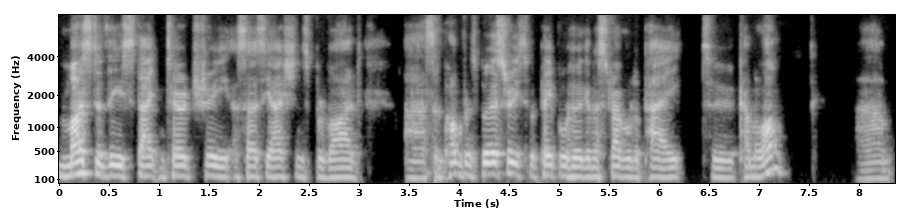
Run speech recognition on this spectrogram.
most of these state and territory associations provide uh, some conference bursaries for people who are going to struggle to pay to come along. Um,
